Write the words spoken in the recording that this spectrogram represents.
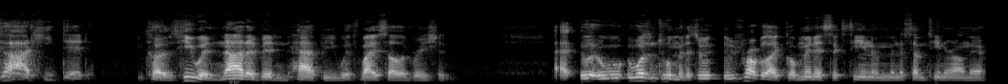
God he did. Because he would not have been happy with my celebration. Uh, it wasn't two minutes. It was probably like a minute 16, a minute 17 around there.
